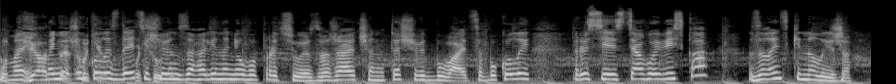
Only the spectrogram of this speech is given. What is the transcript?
От я Мені теж інколи хотів здається, що він взагалі на нього працює, зважаючи на те, що відбувається. Бо коли Росія стягує війська, Зеленський на лижах.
